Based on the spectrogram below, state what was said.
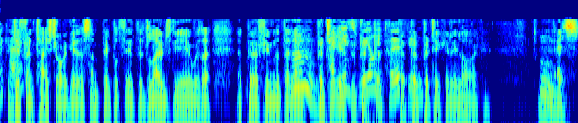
Okay. Different taste altogether. Some people think that it loads the air with a, a perfume that they don't Mm, particularly, it is really perfumed. particularly like. Mm, It's.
